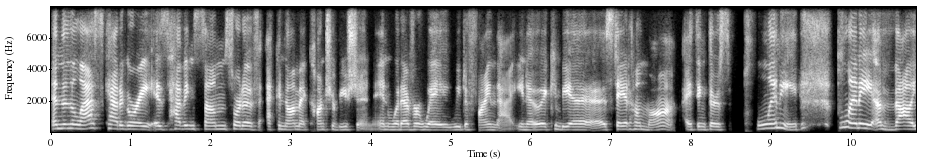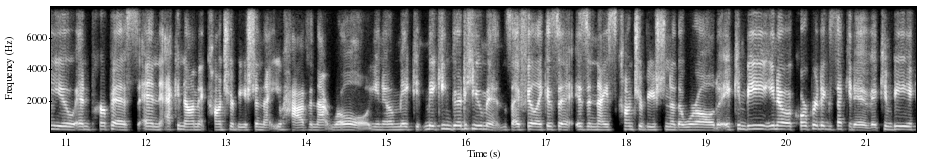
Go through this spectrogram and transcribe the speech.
And then the last category is having some sort of economic contribution in whatever way we define that. You know it can be a, stay-at-home mom. I think there's plenty plenty of value and purpose and economic contribution that you have in that role. You know make, making good humans i feel like is a is a nice contribution to the world. It can be you know a corporate executive. It can be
